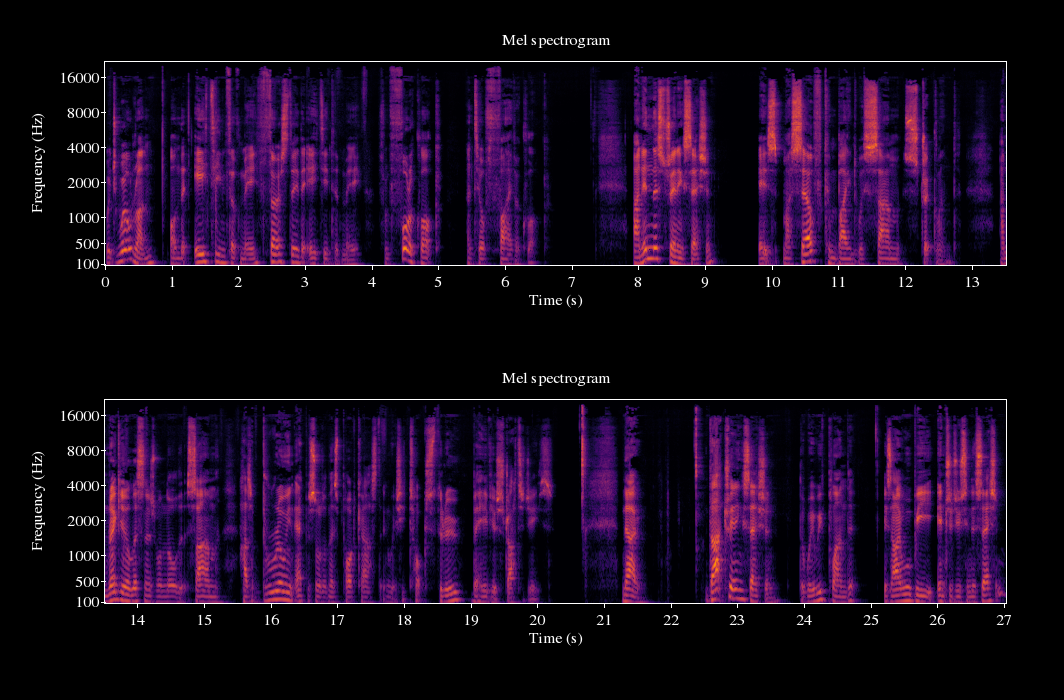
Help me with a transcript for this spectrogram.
which will run on the 18th of May, Thursday, the 18th of May, from 4 o'clock until 5 o'clock. And in this training session, it's myself combined with Sam Strickland. And regular listeners will know that Sam has a brilliant episode on this podcast in which he talks through behaviour strategies. Now, that training session, the way we've planned it, is I will be introducing the session,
